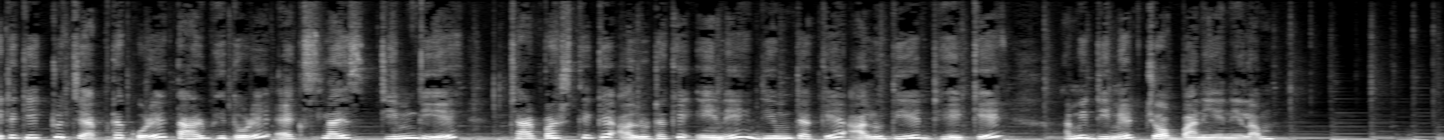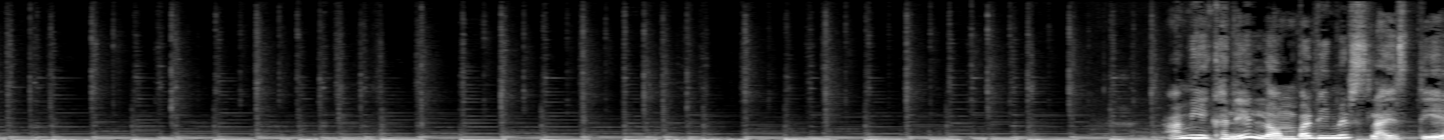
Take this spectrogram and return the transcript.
এটাকে একটু চ্যাপটা করে তার ভিতরে এক স্লাইস ডিম দিয়ে চারপাশ থেকে আলুটাকে এনে ডিমটাকে আলু দিয়ে ঢেকে আমি ডিমের চপ বানিয়ে নিলাম। আমি এখানে লম্বা ডিমের স্লাইস দিয়ে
